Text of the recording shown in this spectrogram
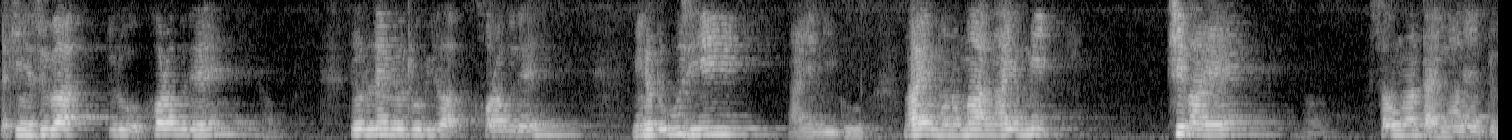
တခင်ယေရှုကသူတို့ကိုခေါ်ရမှုတယ် တို့လည်းမျိုးထိုးပြီးတော့ခေါ်ရမှုတယ်မင်းတို့တူးစီငါရဲ့ညီကိုငါရဲ့မနမငါရဲ့မိဖြစ်ပါတယ်ဆုံးငန်းတိုင်ငန်းနဲ့တူ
